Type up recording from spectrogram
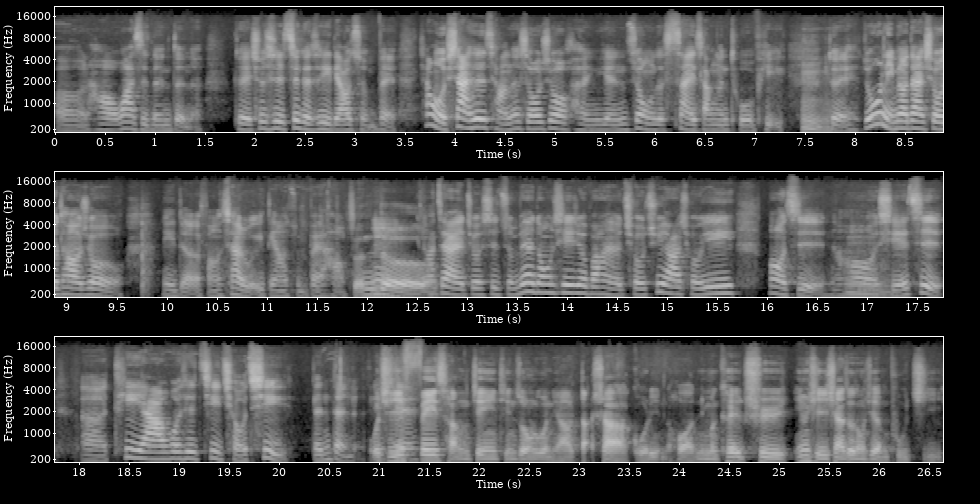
呃，然后袜子等等的。对，就是这个是一定要准备。像我下日场那时候就很严重的晒伤跟脱皮。嗯，对，如果你没有戴袖套，就你的防晒乳一定要准备好。真的嗯然后再来就是准备的东西，就包含了球具啊、球衣、帽子，然后鞋子、呃 T 啊，或是气球器等等的。我其实非常建议听众，如果你要打下国岭的话，你们可以去，因为其实现在这个东西很普及，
